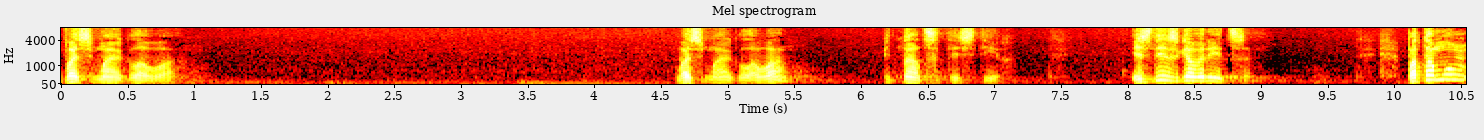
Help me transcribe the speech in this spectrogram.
8 глава. 8 глава, 15 стих. И здесь говорится, потому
